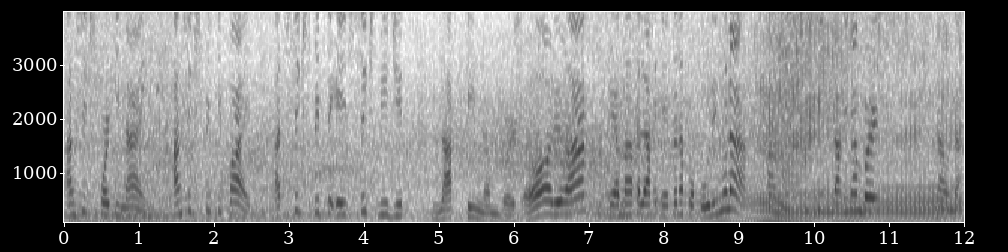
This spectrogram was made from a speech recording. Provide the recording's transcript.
ang 649, ang 655, at 658 6-digit lucky numbers. Oh, di ba? Kaya mga kalaki, eto na po, kunin mo na ang 6-digit lucky numbers. Now na,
